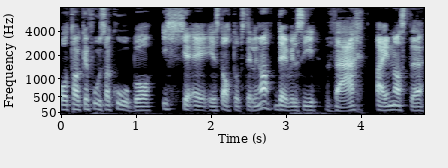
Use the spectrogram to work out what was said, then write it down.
og Takefusa Kobo ikke er i startoppstillinga, dvs. Si hver eneste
